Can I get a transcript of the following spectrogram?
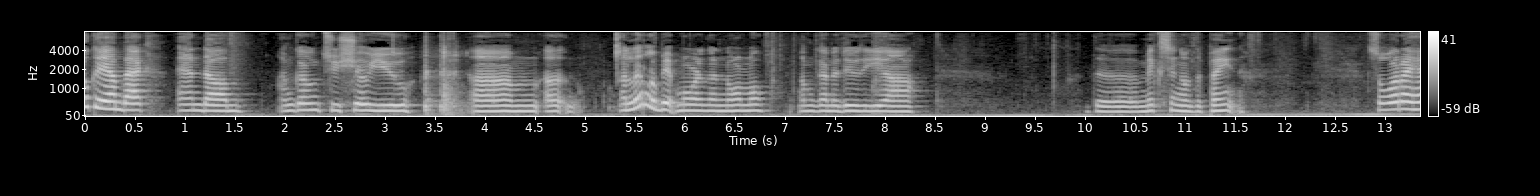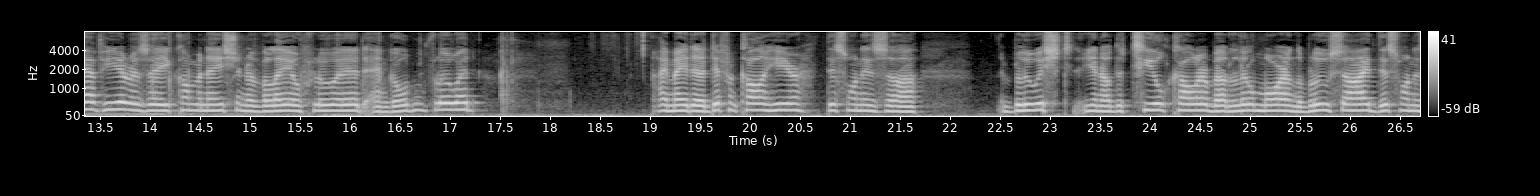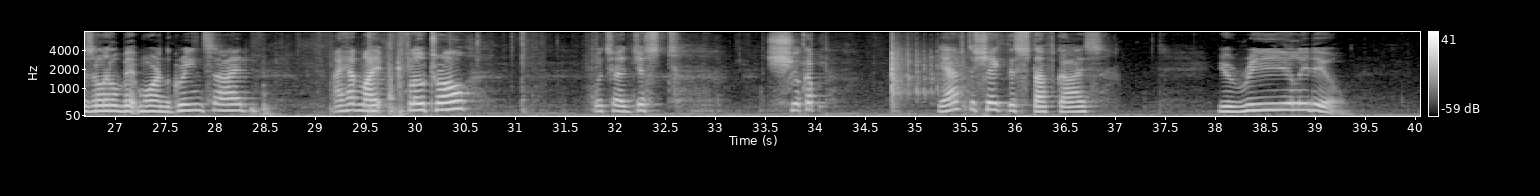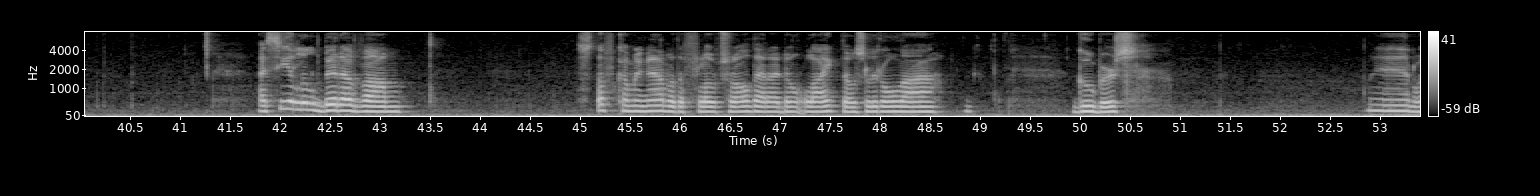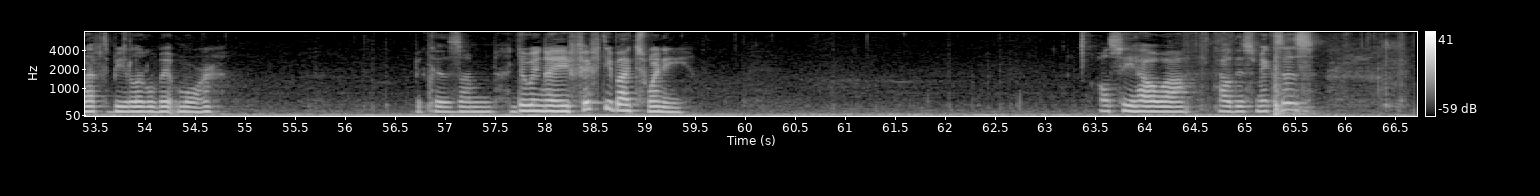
Okay, I'm back, and um, I'm going to show you um, a, a, little bit more than normal. I'm going to do the uh, the mixing of the paint. So what I have here is a combination of Vallejo fluid and golden fluid. I made a different color here. This one is uh, bluish, you know, the teal color, but a little more on the blue side. This one is a little bit more on the green side. I have my Floetrol, which I just shook up. You have to shake this stuff, guys. You really do. I see a little bit of um, stuff coming out of the Floetrol that I don't like. Those little uh, goobers. It'll have to be a little bit more because I'm doing a 50 by 20. I'll see how uh, how this mixes.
